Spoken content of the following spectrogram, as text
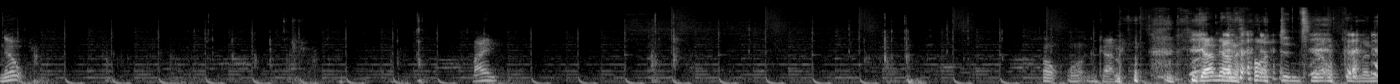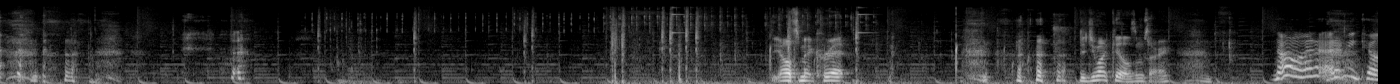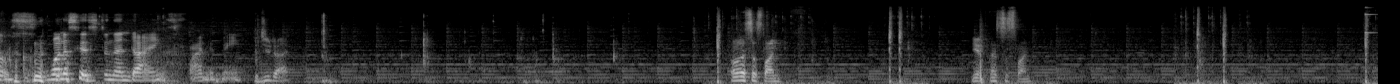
Nope. Mine. Oh, well, you got me. you got me on that one. Didn't see that one coming. the ultimate crit. Did you want kills? I'm sorry. No, I don't, I don't mean kills. One assist and then dying is fine with me. Did you die? Oh, that's a slime. Yep, that's a slime.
